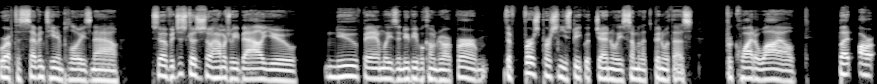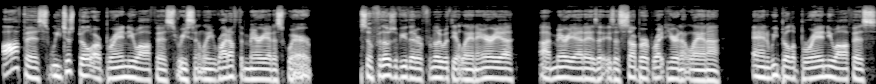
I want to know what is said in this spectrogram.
We're up to 17 employees now. So if it just goes to show how much we value new families and new people coming to our firm, the first person you speak with generally is someone that's been with us for quite a while. But our office, we just built our brand new office recently right off the Marietta Square. So for those of you that are familiar with the Atlanta area, uh, Marietta is a, is a suburb right here in Atlanta, and we built a brand new office.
